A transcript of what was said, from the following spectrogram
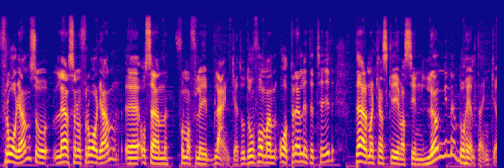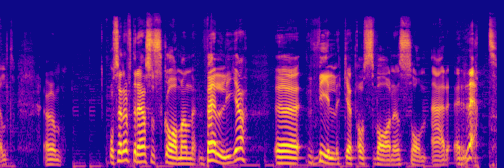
frågan så läser de frågan eh, och sen får man fylla i blanket och då får man återigen lite tid där man kan skriva sin lögn då helt enkelt. Och sen efter det så ska man välja eh, vilket av svaren som är rätt.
